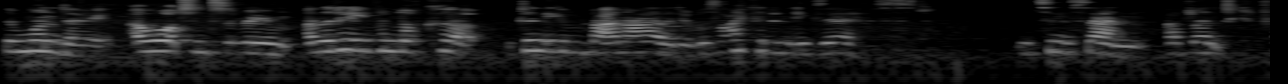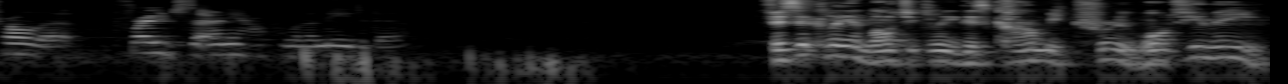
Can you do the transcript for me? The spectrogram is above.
Then one day, I walked into the room and they didn't even look up, didn't even bat an eyelid. It was like I didn't exist. And since then, I've learnt to control it. For ages, it only happened when I needed it. Physically and logically, this can't be true. What do you mean?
